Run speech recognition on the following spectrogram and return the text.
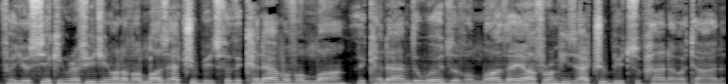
for you're seeking refuge in one of Allah's attributes. For the kalam of Allah, the kalam, the words of Allah, they are from His attributes subhanahu wa ta'ala.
